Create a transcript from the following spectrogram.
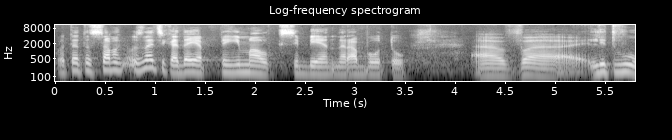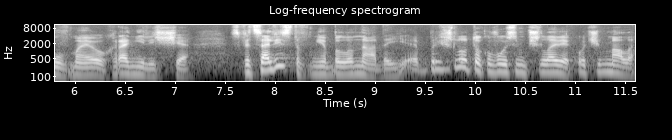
Вот это самое... Вы знаете, когда я принимал к себе на работу э, в Литву, в мое хранилище, специалистов мне было надо. Пришло только 8 человек, очень мало,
